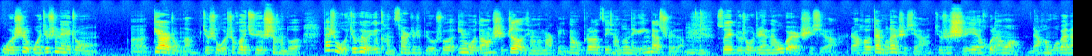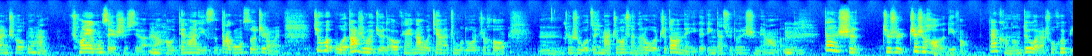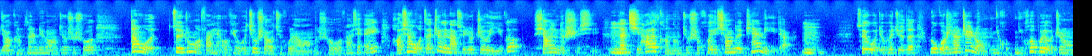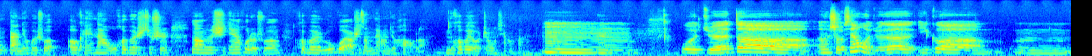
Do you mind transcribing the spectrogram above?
我是我就是那种。呃，第二种的，就是我是会去试很多，但是我就会有一个 concern，就是比如说，因为我当时知道自己想做 marketing，但我不知道自己想做哪个 industry 的，嗯所以比如说我之前在 Uber 也实习了，然后戴姆勒也实习了，就是实业、互联网，然后摩拜单车、共享创业公司也实习了，然后电通安吉斯大公司这种，就会我当时会觉得 OK，那我见了这么多之后，嗯，就是我最起码之后选择了我知道哪一个 industry 到底什么样的，嗯但是就是这是好的地方，但可能对我来说会比较 concern 的地方就是说，当我最终我发现 OK，我就是要去互联网的时候，我发现哎，好像我在这个 industry 就只有一个相应的实习，但其他的可能就是会相对偏离一点儿。嗯所以我就会觉得，如果是像这种，你会你会不会有这种感觉？会说，OK，那我会不会是就是浪费时间，或者说会不会如果要是怎么怎样就好了？你会不会有这种想法？嗯，我觉得，呃，首先我觉得一个，嗯，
